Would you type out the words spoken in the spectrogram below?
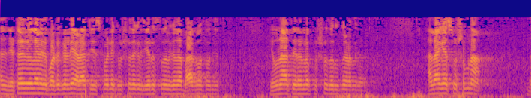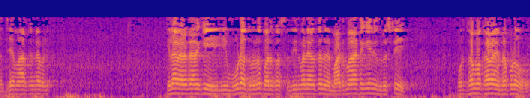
అది నిట్టనిలుగా నేను పట్టుకెళ్ళి అలా తీసుకువెళ్ళి కృష్ణుడి దగ్గర చేరుస్తుందని కదా భాగవతం చెప్తుంది. యమునా తీరంలో కృష్ణుడు దొరుకుతాడని కదా. అలాగే సుషుమ్న మధ్య మార్గంగా వెళ్ళి ఇలా వెళ్ళడానికి ఈ మూడు అగ్నులు పనికొస్తుంది దీనివల్ల ఏమవుతుంది? మాటి మాటికి నీ దృష్టి ఊర్ధముఖమైనప్పుడు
